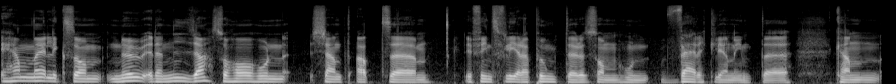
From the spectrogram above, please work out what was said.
henne liksom, nu i den nya, så har hon känt att um, det finns flera punkter som hon verkligen inte kan,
